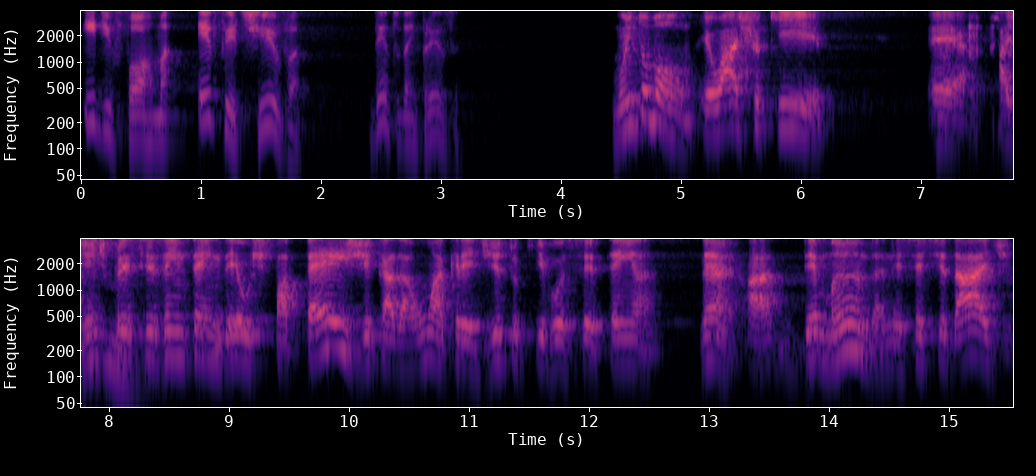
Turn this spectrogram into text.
e de forma efetiva dentro da empresa? Muito bom. Eu acho que é, a gente precisa entender os papéis de cada um. Acredito que você tenha né, a demanda, a necessidade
